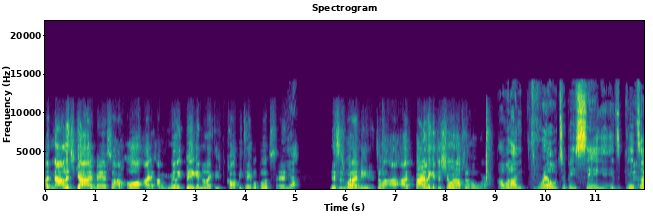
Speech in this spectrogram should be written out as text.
a, a knowledge guy, man. So I'm all I I'm really big into like these coffee table books, and Yeah. this is what I needed. So I, I finally get to show it off to the whole world. Oh well, I'm thrilled to be seeing it. It's it's a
